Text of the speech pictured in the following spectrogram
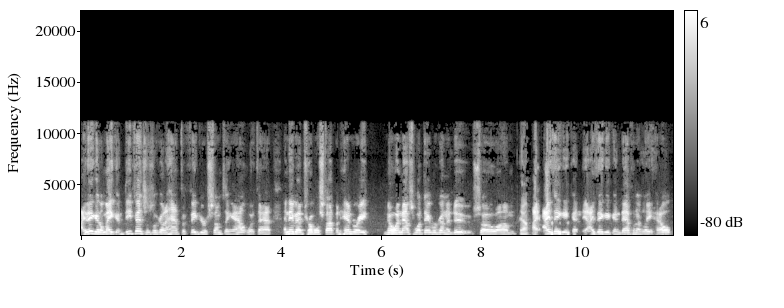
I think it'll make it, defenses are going to have to figure something out with that. And they've had trouble stopping Henry knowing that's what they were going to do. So um, yeah. I, I think it can. I think it can definitely help.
